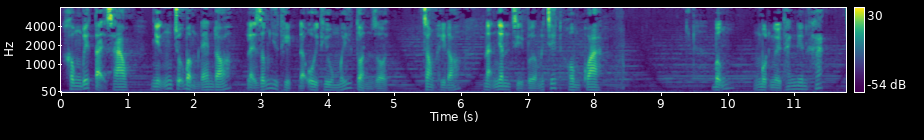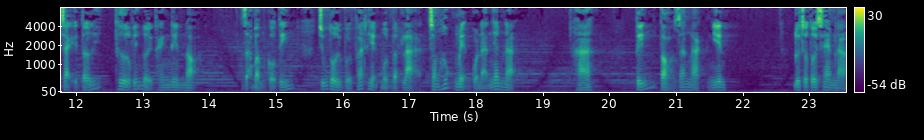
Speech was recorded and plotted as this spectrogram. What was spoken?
Không biết tại sao những chỗ bầm đen đó lại giống như thịt đã ôi thiêu mấy tuần rồi. Trong khi đó, nạn nhân chỉ vừa mới chết hôm qua. Bỗng, một người thanh niên khác chạy tới thưa với người thanh niên nọ. Dạ bẩm cậu tín, chúng tôi vừa phát hiện một vật lạ trong hốc miệng của nạn nhân ạ. Hả? Tín tỏ ra ngạc nhiên. Đưa cho tôi xem nào.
